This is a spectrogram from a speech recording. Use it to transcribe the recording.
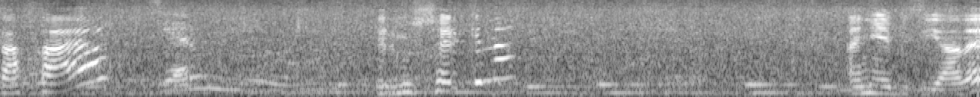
Какая? Ермилова. Ермишелькина? Они обезьяны.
